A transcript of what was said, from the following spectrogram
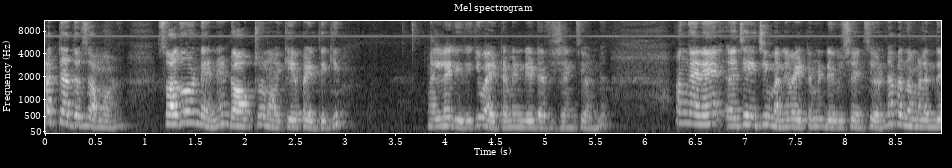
പറ്റാത്തൊരു സംഭവമാണ്. സോ അതുകൊണ്ട് തന്നെ ഡോക്ടർ നോക്കിയപ്പോഴത്തേക്കും നല്ല രീതിക്ക് വൈറ്റമിൻ ഡി ഡെഫിഷ്യൻസി ഉണ്ട്. അങ്ങനെ ചേച്ചിയും പറഞ്ഞു വൈറ്റമിൻ ഡെഫിഷ്യൻസി ഉണ്ട്. അപ്പം നമ്മൾ എന്ത്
